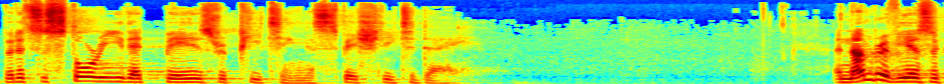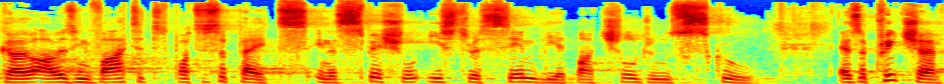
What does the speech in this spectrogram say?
But it's a story that bears repeating, especially today. A number of years ago, I was invited to participate in a special Easter assembly at my children's school. As a preacher,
